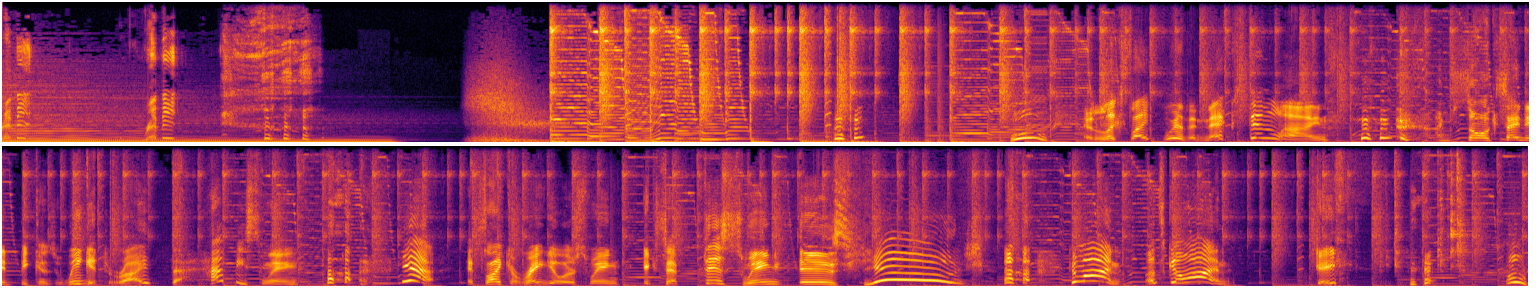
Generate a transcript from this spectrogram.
Ribbit, ribbit. Woo! It looks like we're the next in line. I'm so excited because we get to ride the happy swing. yeah, it's like a regular swing, except this swing is huge. Come on, let's go on. Okay. oh,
